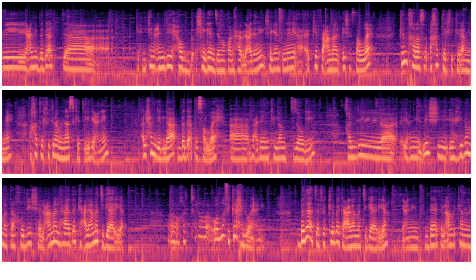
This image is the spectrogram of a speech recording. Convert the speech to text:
يعني بدأت يعني كان عندي حب شجن زي ما قلنا حب العدني. شجنت إنني كيف أعمل إيش اصلح كنت خلاص أخذت الفكرة منه أخذت الفكرة من ناس كثير يعني. الحمد لله بدأت أصلح آه بعدين كلمت زوجي. قال لي آه يعني ليش يا هبة ما تاخذيش العمل هذا كعلامة تجارية؟ آه قلت له والله فكرة حلوة يعني. بدأت أفكر بك كعلامة تجارية. يعني في بداية الأمر كان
